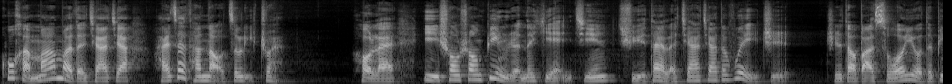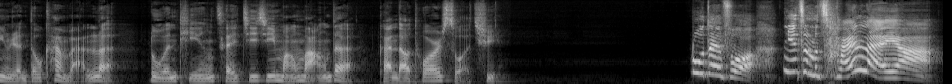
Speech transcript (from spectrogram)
哭喊妈妈的佳佳还在他脑子里转。后来，一双双病人的眼睛取代了佳佳的位置，直到把所有的病人都看完了，陆文婷才急急忙忙的赶到托儿所去。陆大夫，你怎么才来呀？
